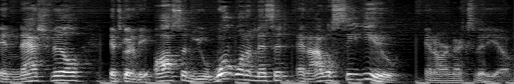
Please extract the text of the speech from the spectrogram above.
in Nashville. It's going to be awesome. You won't want to miss it, and I will see you in our next video.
